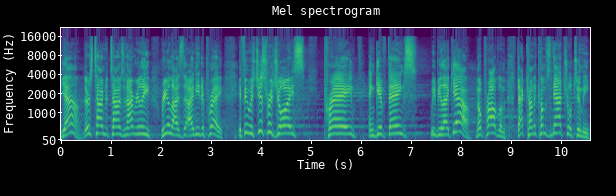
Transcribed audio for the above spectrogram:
yeah. There's time to times when I really realize that I need to pray. If it was just rejoice, pray, and give thanks, we'd be like, yeah, no problem. That kind of comes natural to me.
